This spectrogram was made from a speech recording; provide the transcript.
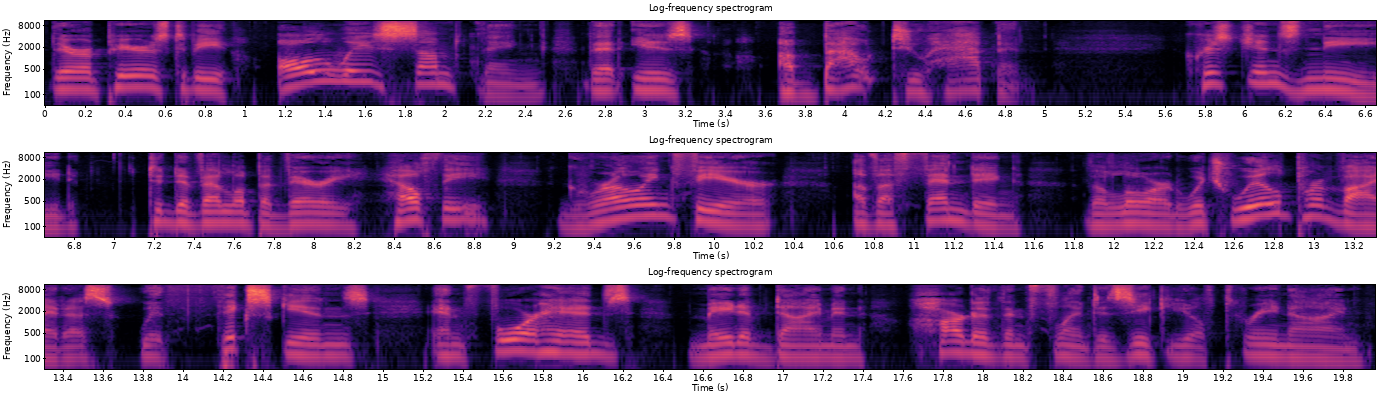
there appears to be always something that is about to happen. Christians need to develop a very healthy, growing fear of offending the Lord, which will provide us with thick skins and foreheads made of diamond, harder than flint. Ezekiel 3 9.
